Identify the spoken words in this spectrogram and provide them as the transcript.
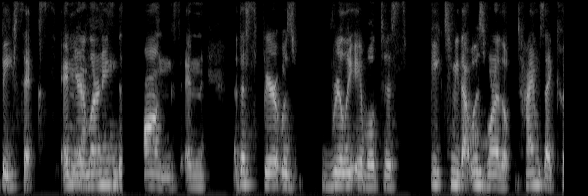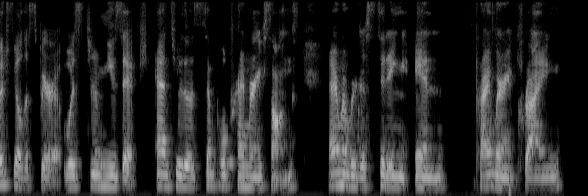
basics and yeah. you're learning the songs and the spirit was really able to speak to me that was one of the times i could feel the spirit was through music and through those simple primary songs and i remember just sitting in primary crying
